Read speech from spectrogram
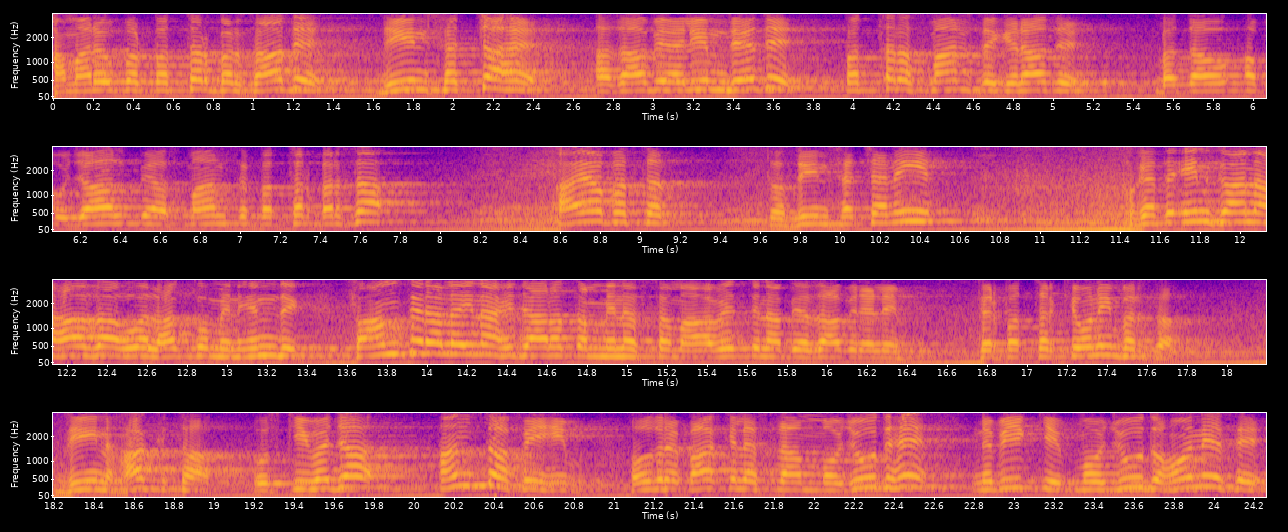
ہمارے اوپر پتھر برسا دے، دین سچا ہے، عذاب علیم دے دے، پتھر آسمان سے گرا دے۔ بتاؤ، ابو جال پہ آسمان سے پتھر برسا؟ آیا پتھر؟ تو دین سچا نہیں ہے۔ وہ کہتے ہیں، ان کا نہ ہوا الحق من اندک فامتر علینا حجارت من السما اویتنا بعذاب علیم۔ پھر پتھر کیوں نہیں برسا؟ دین حق تھا، اس کی وجہ انت فہم حضر پاک علیہ السلام موجود ہیں، نبی کے موجود ہونے سے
